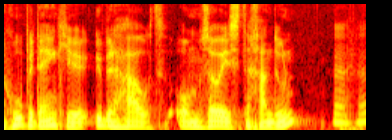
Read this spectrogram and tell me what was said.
Hoe bedenk je überhaupt om zoiets te gaan doen? Mhm.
